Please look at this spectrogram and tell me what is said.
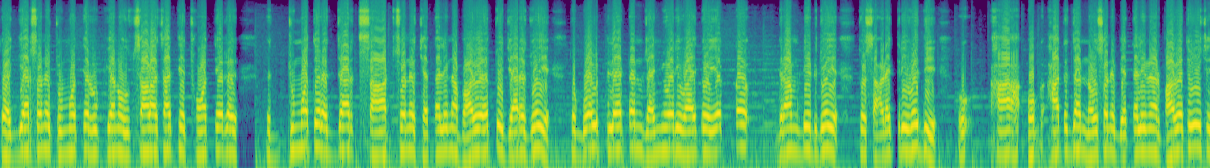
તો અગિયારસો ને ચુમ્મોતેર રૂપિયાનો ઉછાળા સાથે છોતેર ચુમ્મોતેર હજાર સાતસો ને છેતાલીસ ના ભાવે હતું. જ્યારે જોઈએ તો ગોલ્ડ પ્લેટન જાન્યુઆરી વાયદો એક ગ્રામ દીઠ જોઈએ તો સાડત્રીસ વધી. સાત હજાર નવસો ને બેતાલીસ ના ભાવે થયું છે.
